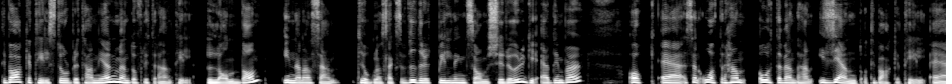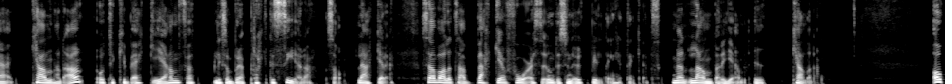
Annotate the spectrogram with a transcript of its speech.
tillbaka till Storbritannien, men då flyttade han till London innan han sen tog någon slags vidareutbildning som kirurg i Edinburgh. Och eh, sen åter han, återvände han igen då tillbaka till eh, Kanada och till Quebec igen för att liksom börja praktisera som läkare. Så han var lite så här back and forth under sin utbildning helt enkelt. Men landar igen i Kanada. Och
